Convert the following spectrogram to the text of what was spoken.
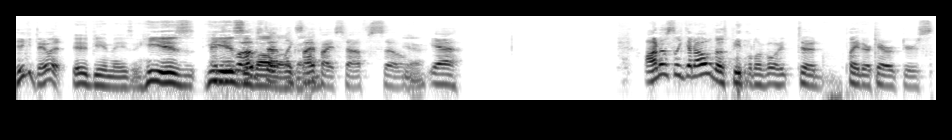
He could do it. It'd be amazing. He is. He And is loves Zavala. that like now. sci-fi stuff. So Yeah. yeah. Honestly, get all of those people to vo- to play their characters.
